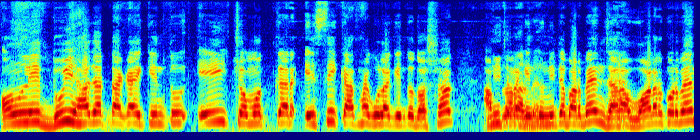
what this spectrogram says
অনলি দুই হাজার টাকায় কিন্তু এই চমৎকার এসি কাঁথাগুলা কিন্তু দর্শক আপনারা। কিন্তু নিতে পারবেন যারা অর্ডার করবেন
